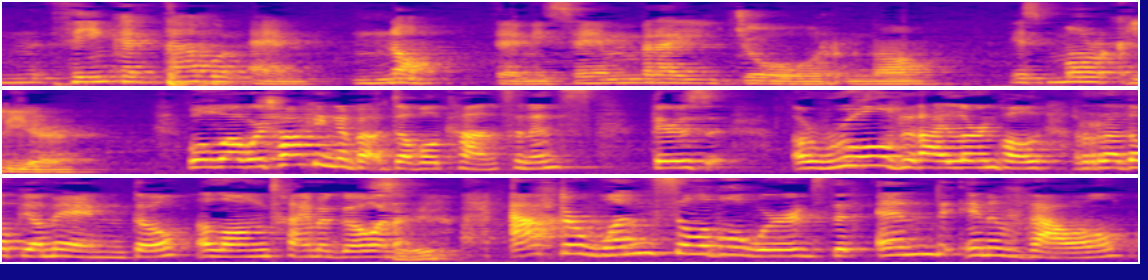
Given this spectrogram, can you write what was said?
mm, think a double N. Notte mi sembra il giorno. It's more clear. Well, while we're talking about double consonants, there's a rule that I learned called raddoppiamento a long time ago. And See? after one syllable words that end in a vowel,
